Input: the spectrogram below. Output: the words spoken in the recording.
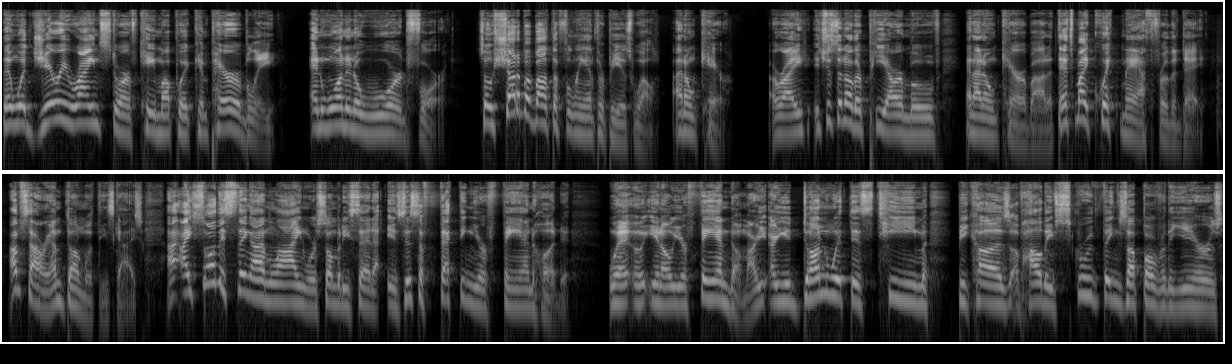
than what Jerry Reinsdorf came up with comparably and won an award for? So shut up about the philanthropy as well. I don't care. All right? It's just another PR move, and I don't care about it. That's my quick math for the day. I'm sorry, I'm done with these guys. I, I saw this thing online where somebody said, Is this affecting your fanhood? when uh, you know your fandom are you, are you done with this team because of how they've screwed things up over the years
